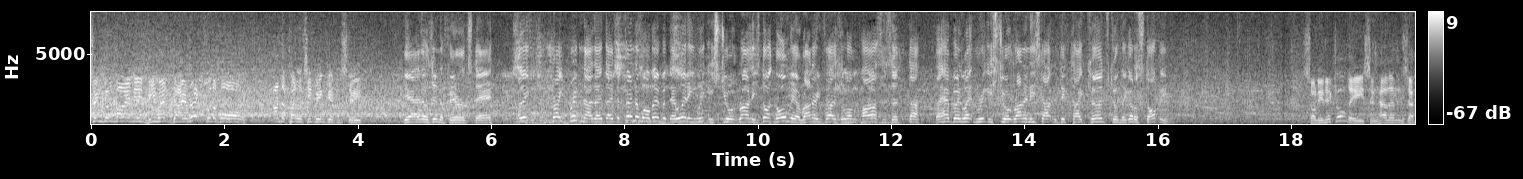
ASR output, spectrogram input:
single-minded. He went direct for the ball, and the penalty being given, Steve. Yeah, there was interference there. I think Great Britain, though, they, they defended well then, but they're letting Ricky Stuart run. He's not normally a runner. He throws the long passes. That uh, They have been letting Ricky Stuart run, and he's starting to dictate turns to him. They've got to stop him. Sonny Nickle, the St Helens uh,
